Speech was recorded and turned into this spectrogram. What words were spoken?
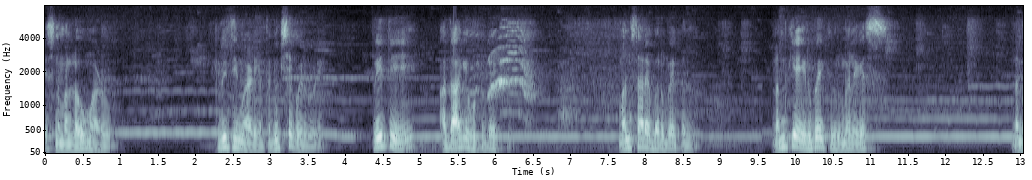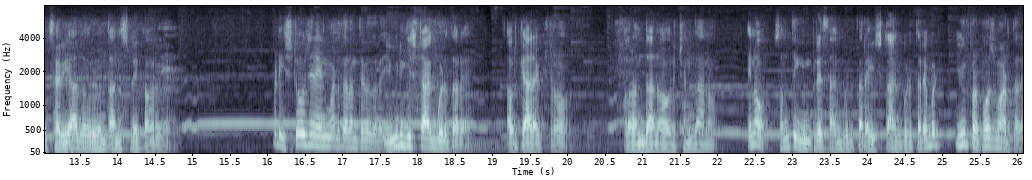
ಎಸ್ ನಮ್ಮನ್ನು ಲವ್ ಮಾಡು, ಪ್ರೀತಿ ಮಾಡಿ ಅಂತ ಭಿಕ್ಷೆ ಬೇಡಬೇಡಿ. ಪ್ರೀತಿ ಅದಾಗಿ ಹುಟ್ಟಬೇಕು. ಮನಸಾರೆ ಬರಬೇಕದು. ನಂಬಿಕೆ ಇರಬೇಕು ಇವ್ರ ಮೇಲೆ ಎಸ್ ನಮಗೆ ಸರಿಯಾದವರು ಅಂತ ಅನಿಸ್ಬೇಕು ಅವ್ರಿಗೆ. ಬಟ್ ಇಷ್ಟೋ ಜನ ಏನು ಮಾಡ್ತಾರೆ ಅಂತ ಹೇಳಿದ್ರೆ, ಇವ್ರಿಗೆ ಇಷ್ಟ ಆಗಿಬಿಡ್ತಾರೆ. ಅವ್ರ ಕ್ಯಾರೆಕ್ಟ್ರು ಅವ್ರ ಅಂದಾನೋ, ಅವ್ರ ಚಂದಾನೋ. ಏನೋ ಸಮಥಿಂಗ್ ಇಂಪ್ರೆಸ್ ಆಗಿಬಿಡ್ತಾರೆ, ಇಷ್ಟ ಆಗಿಬಿಡ್ತಾರೆ ಬಟ್ ಇವ್ರು ಪ್ರಪೋಸ್ ಮಾಡ್ತಾರೆ.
